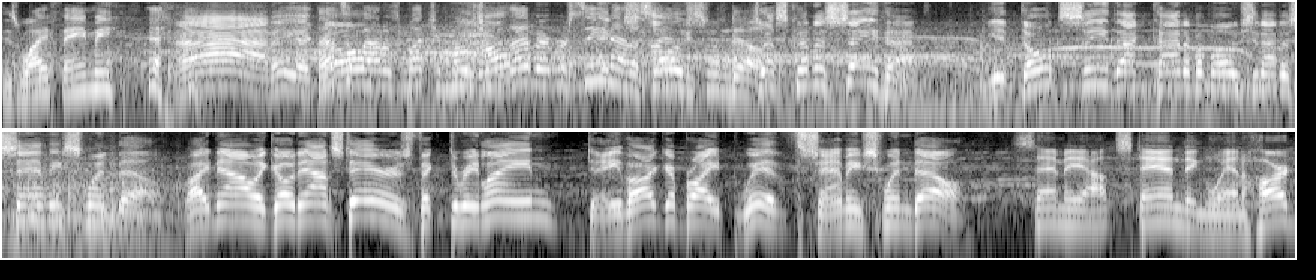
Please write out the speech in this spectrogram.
His wife, Amy. ah, there you go. That's about as much emotion you know, as I've ever seen out of Sammy Swindell. Just going to say that. You don't see that kind of emotion out of Sammy Swindell. Right now, we go downstairs, victory lane. Dave Argabright with Sammy Swindell. Sammy, outstanding win, hard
